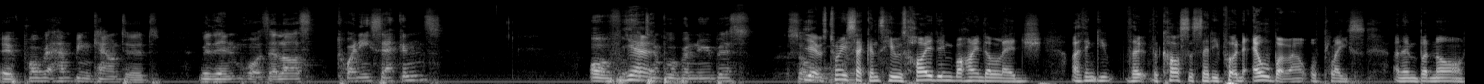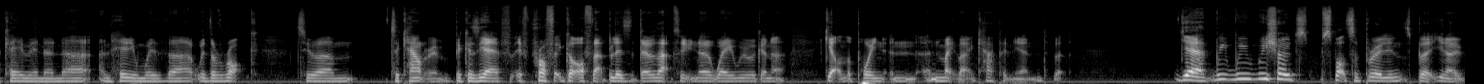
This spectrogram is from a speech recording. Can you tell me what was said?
If Profit hadn't been countered within what was the last twenty seconds of Yeah. the Temple of Anubis. So Yeah, it was 20 seconds. He was hiding behind a ledge. I think he, the, the caster said he put an elbow out of place, and then Bernard came in and uh, and hit him with uh, with the rock to um to counter him. Because yeah, if, if Profit got off that blizzard, there was absolutely no way we were gonna get on the point and, and make that cap in the end. But yeah, we, we, we showed spots of brilliance, but you know,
